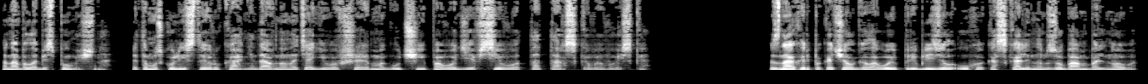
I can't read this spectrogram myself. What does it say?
Она была беспомощна. Это мускулистая рука, недавно натягивавшая могучие поводья всего татарского войска. Знахарь покачал головой, приблизил ухо к оскаленным зубам больного,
